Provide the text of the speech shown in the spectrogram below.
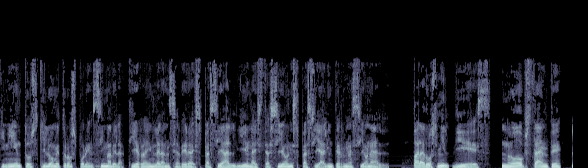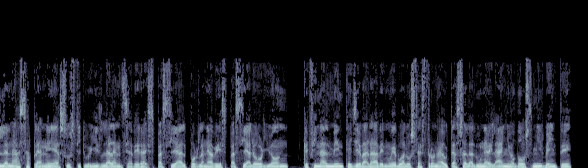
500 kilómetros por encima de la Tierra en la lanzadera espacial y en la Estación Espacial Internacional. Para 2010, no obstante, la NASA planea sustituir la lanzadera espacial por la nave espacial Orion, que finalmente llevará de nuevo a los astronautas a la Luna el año 2020,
